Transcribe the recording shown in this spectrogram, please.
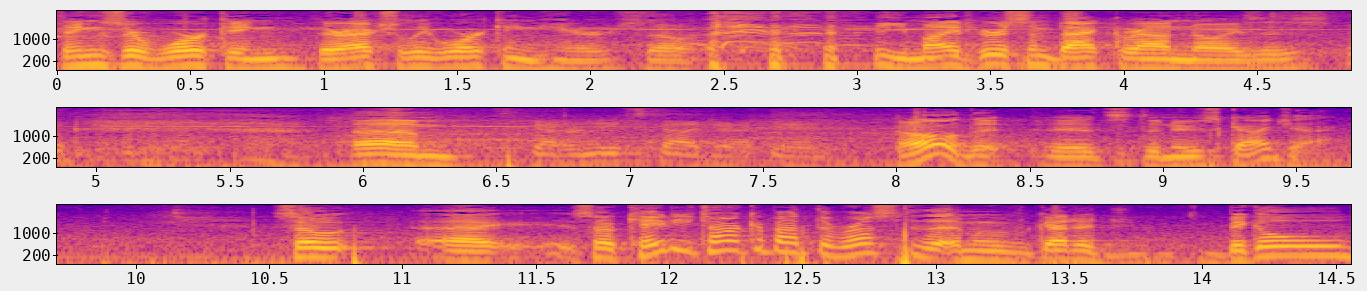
things are working. They're actually working here, so you might hear some background noises. Got our new Skyjack in. Oh, the, it's the new Skyjack. So, uh, so Katie, talk about the rest of the. I mean, we've got a big old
